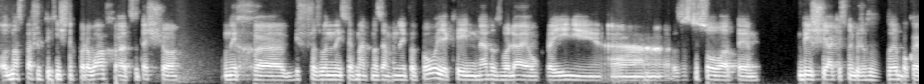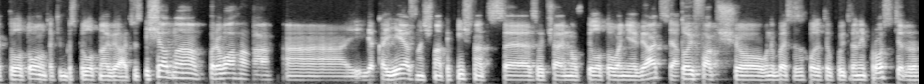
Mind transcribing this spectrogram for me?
Одна з перших технічних переваг е, це те, що у них е, більш розвинений сегмент наземної ППО, який не дозволяє Україні е, застосовувати більш якісно, більш глибоко як пілотовану, так і безпілотну авіацію. І ще одна перевага, е, яка є значна технічна, це звичайно в пілотованій авіації. Той факт, що вони бояться заходити в повітряний простір, е,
